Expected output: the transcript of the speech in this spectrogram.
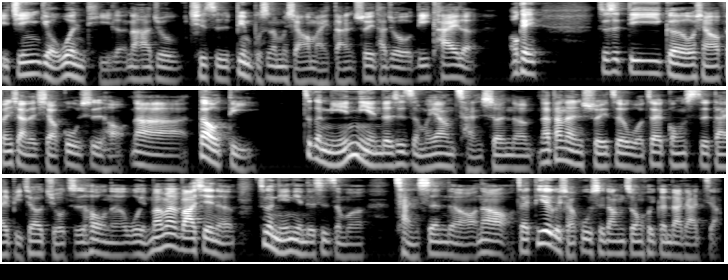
已经有问题了，那他就其实并不是那么想要买单，所以他就离开了。OK，这是第一个我想要分享的小故事哈。那到底这个黏黏的是怎么样产生呢？那当然随着我在公司待比较久之后呢，我也慢慢发现了这个黏黏的是怎么产生的哦。那在第二个小故事当中会跟大家讲。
